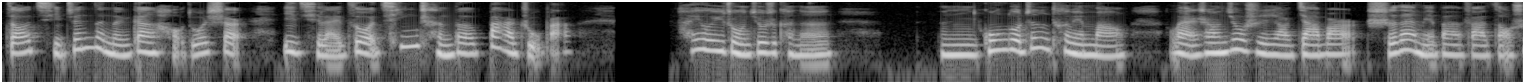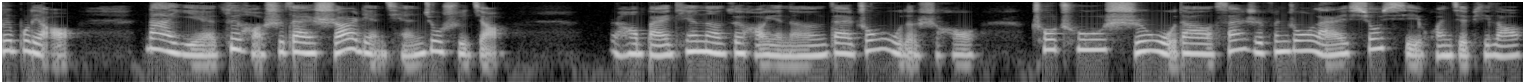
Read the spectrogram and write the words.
早起真的能干好多事儿。一起来做清晨的霸主吧。还有一种就是可能，嗯，工作真的特别忙，晚上就是要加班，实在没办法早睡不了，那也最好是在十二点前就睡觉，然后白天呢最好也能在中午的时候抽出十五到三十分钟来休息，缓解疲劳。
